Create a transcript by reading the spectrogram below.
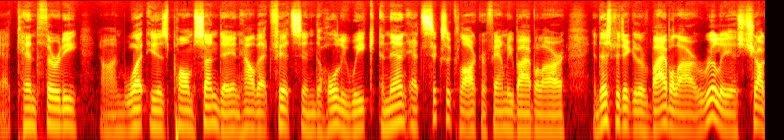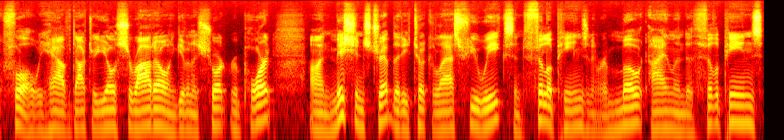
at 10:30 on what is Palm Sunday and how that fits in the Holy Week, and then at six o'clock our Family Bible Hour. And this particular Bible Hour really is chock full. We have Dr. Yo Serrato and given a short report on missions trip that he took the last few weeks in Philippines, in a remote island of the Philippines,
